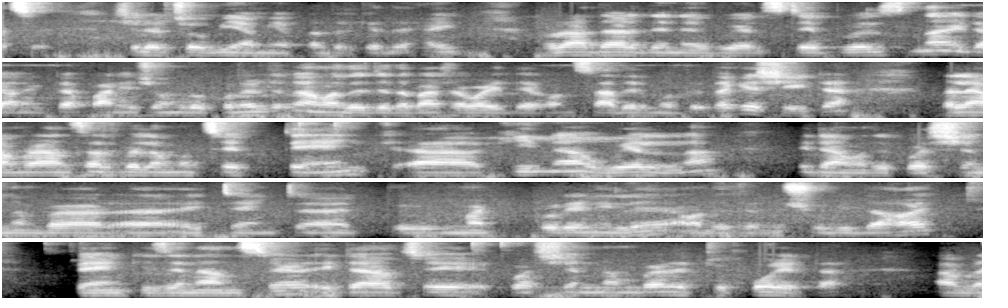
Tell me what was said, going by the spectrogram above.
আছে সেটার ছবি আমি আপনাদেরকে দেখাই rather than a well step wells না এটা অনেকটা পানি সংরক্ষণের জন্য আমাদের যেটা বাসা বাড়িতে এখন ছাদের মধ্যে থাকে সেইটা তাহলে আমরা আনসার পেলাম হচ্ছে ট্যাঙ্ক কি না ওয়েল না এটা আমাদের কোয়েশ্চেন নাম্বার এই ট্যাঙ্কটা একটু মার্ক করে নিলে আমাদের জন্য সুবিধা হয় ট্যাঙ্ক ইজ এন আনসার এটা হচ্ছে কোয়েশ্চেন নাম্বার একটু পরেটা আমরা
